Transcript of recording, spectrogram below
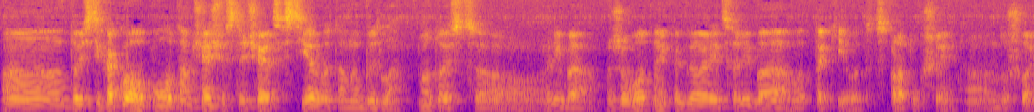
А, то есть и какого пола там чаще встречаются стервы там и быдло. Ну, то есть э, либо животные, как говорится, либо вот такие вот с протухшей э, душой.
